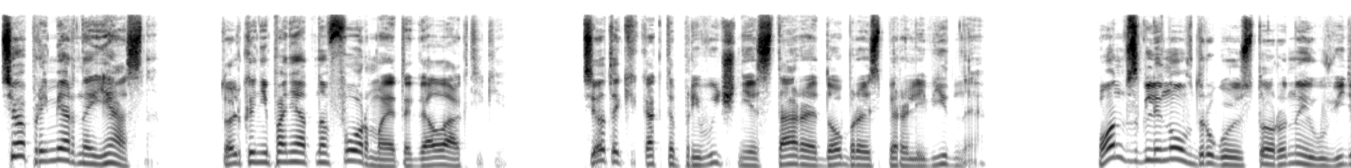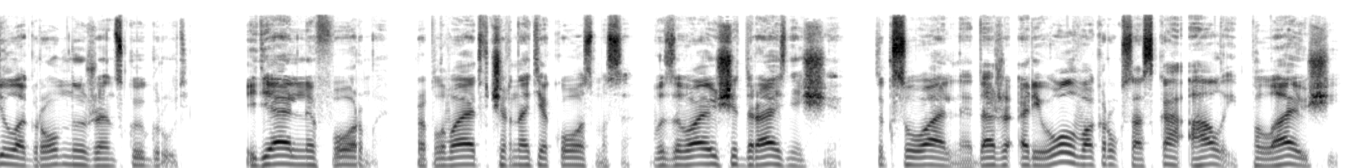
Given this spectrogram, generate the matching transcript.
Все примерно ясно. Только непонятна форма этой галактики. Все-таки как-то привычнее старая добрая спиралевидная. Он взглянул в другую сторону и увидел огромную женскую грудь. Идеальной формы, проплывает в черноте космоса, вызывающе дразнящее, сексуальное, даже ореол вокруг соска алый, пылающий.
